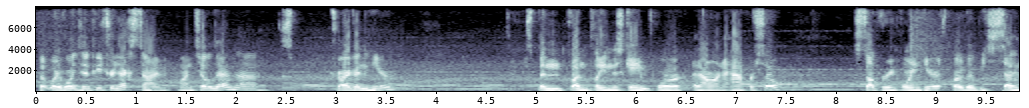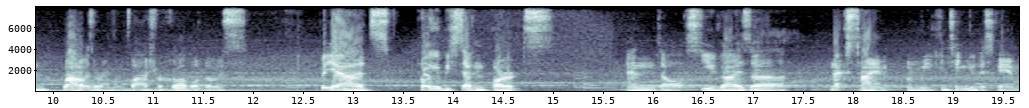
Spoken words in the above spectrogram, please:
But we're going to the future next time. Until then, uh, again here. It's been fun playing this game for an hour and a half or so. Stop the recording here. It's probably going to be seven... Wow, it was a random flash. I forgot about those. But yeah, it's probably going to be seven parts. And I'll see you guys uh, next time when we continue this game.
